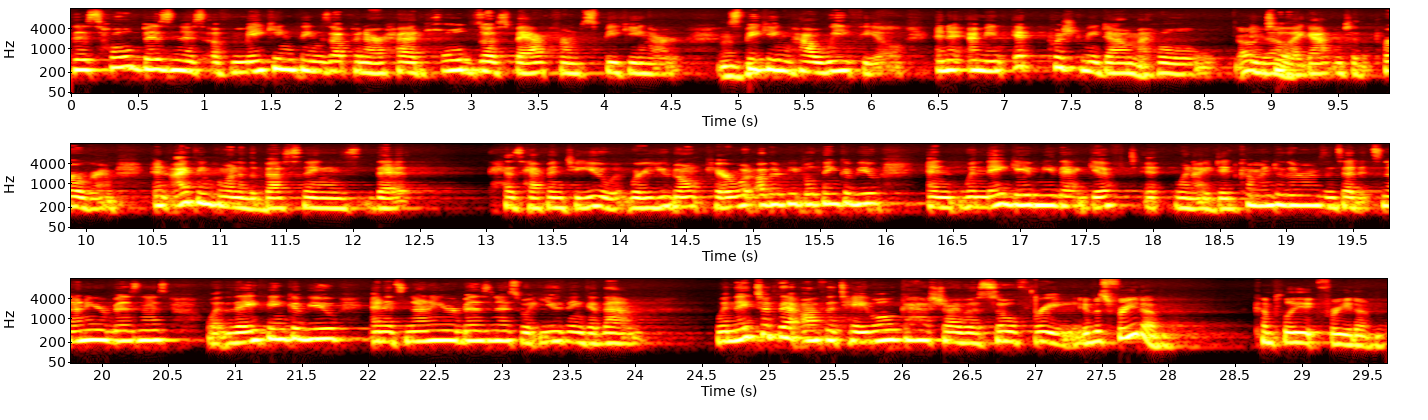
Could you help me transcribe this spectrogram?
this whole business of making things up in our head holds us back from speaking our Mm-hmm. speaking how we feel. And it, I mean, it pushed me down my whole Oh, until yeah. I got into the program. And I think one of the best things that has happened to you where you don't care what other people think of you and when they gave me that gift it, when i did come into the rooms and said it's none of your business what they think of you and it's none of your business what you think of them when they took that off the table gosh i was so free it was freedom, complete freedom.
